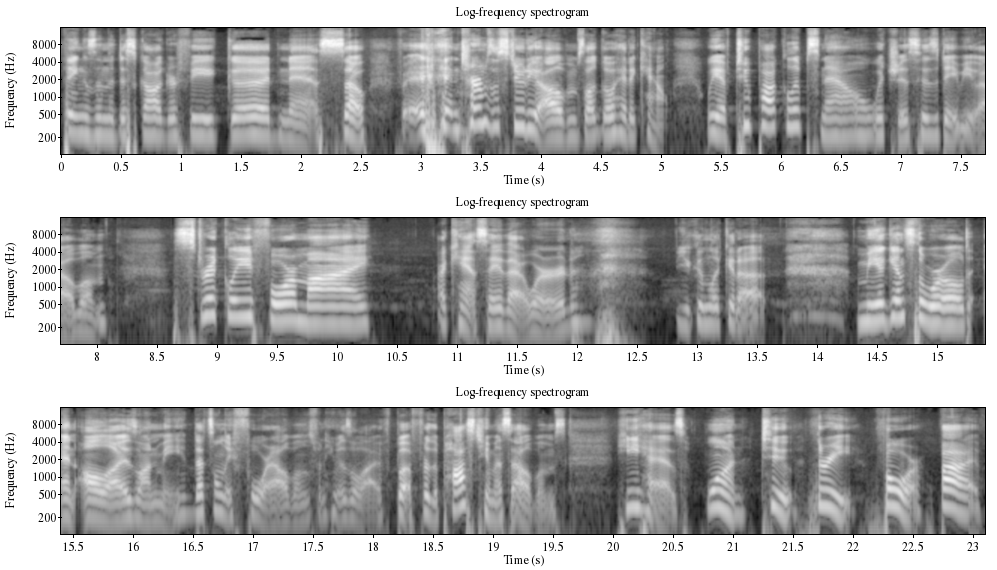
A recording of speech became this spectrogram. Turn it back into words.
things in the discography. Goodness. So in terms of studio albums, I'll go ahead and count. We have Tupacalypse Now, which is his debut album. Strictly for my I can't say that word. you can look it up. Me Against the World and All Eyes on Me. That's only four albums when he was alive. But for the posthumous albums, he has one, two, three, four, five,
